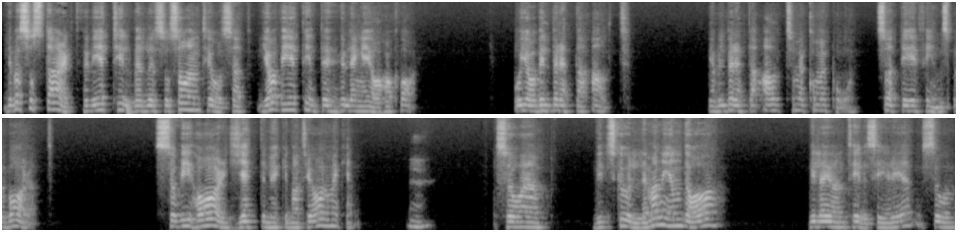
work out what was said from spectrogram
Det var så starkt för vid ett tillfälle så sa han till oss att jag vet inte hur länge jag har kvar. Och jag vill berätta allt. Jag vill berätta allt som jag kommer på så att det finns bevarat. Så vi har jättemycket material med Kenneth. Mm. Så eh, skulle man en dag vilja göra en tv-serie så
